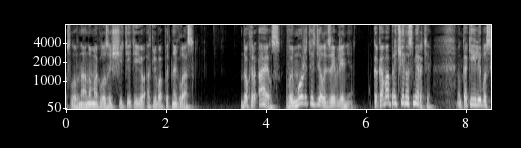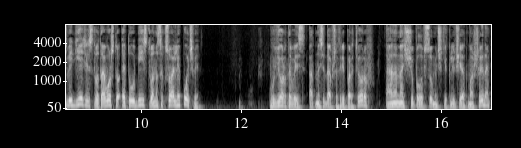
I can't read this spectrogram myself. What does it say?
словно оно могло защитить ее от любопытных глаз. «Доктор Айлс, вы можете сделать заявление?» Какова причина смерти? Какие-либо свидетельства того, что это убийство на сексуальной почве? Увертываясь от наседавших репортеров, она нащупала в сумочке ключи от машины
